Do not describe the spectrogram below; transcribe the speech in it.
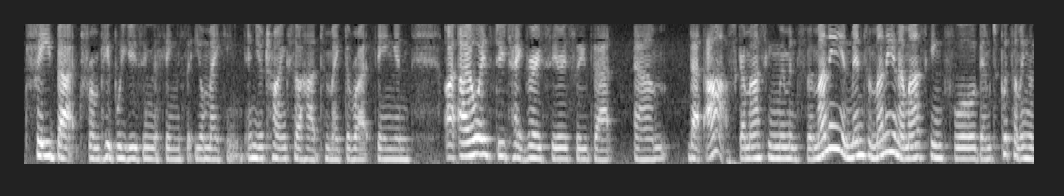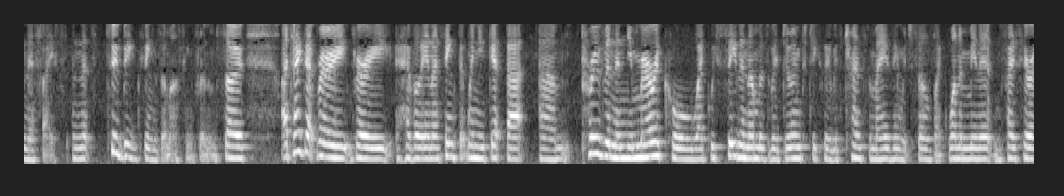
feedback from people using the things that you're making, and you're trying so hard to make the right thing. And I, I always do take very seriously that. Um, that ask. I'm asking women for money and men for money, and I'm asking for them to put something on their face. And that's two big things I'm asking for them. So I take that very, very heavily. And I think that when you get that um, proven and numerical, like we see the numbers we're doing, particularly with Transformazing, which sells like one a minute, and Face Hero,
